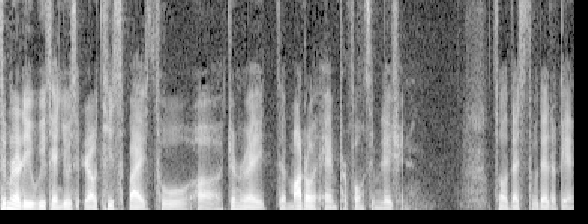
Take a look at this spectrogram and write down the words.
Similarly, we can use LTSpice to uh, generate the model and perform simulation. So let's do that again.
